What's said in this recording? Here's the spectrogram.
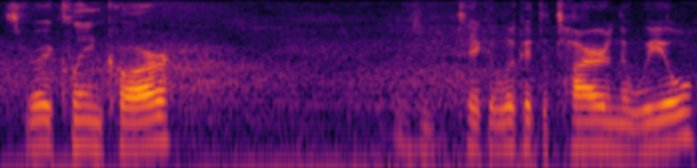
It's a very clean car. Take a look at the tire and the wheel.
